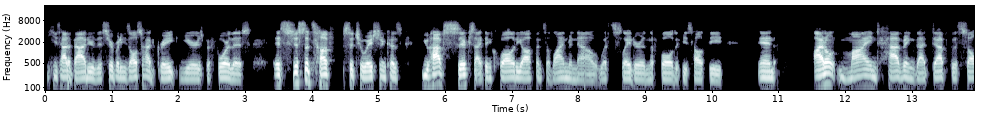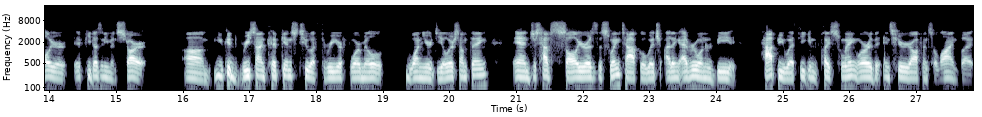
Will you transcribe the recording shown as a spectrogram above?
he's had a bad year this year, but he's also had great years before this. It's just a tough situation because you have six, I think, quality offensive linemen now with Slater in the fold if he's healthy. And I don't mind having that depth with Salyer if he doesn't even start. Um, you could resign Pipkins to a three or four mil one year deal or something and just have Salyer as the swing tackle, which I think everyone would be happy with. He can play swing or the interior offensive line. But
